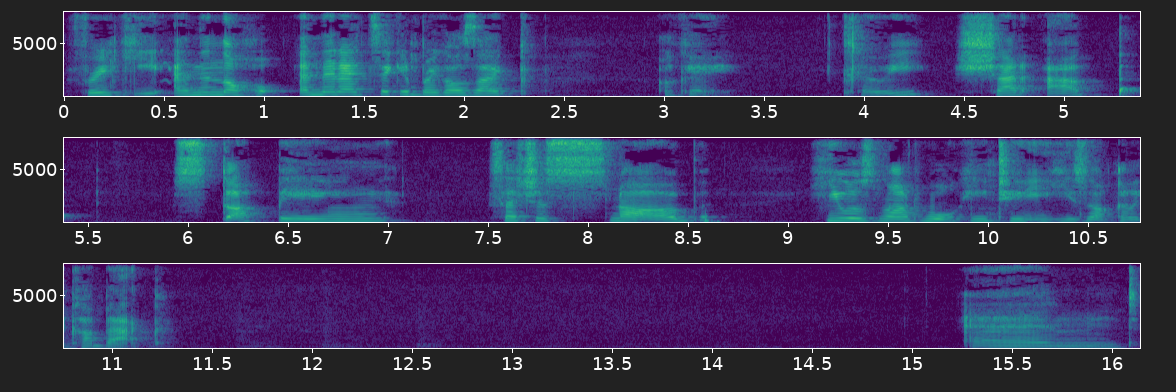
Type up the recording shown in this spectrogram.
Freaky, and then the whole, and then at second break, I was like, "Okay, Chloe, shut up. Stop being such a snob. He was not walking to you. He's not to come back." And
